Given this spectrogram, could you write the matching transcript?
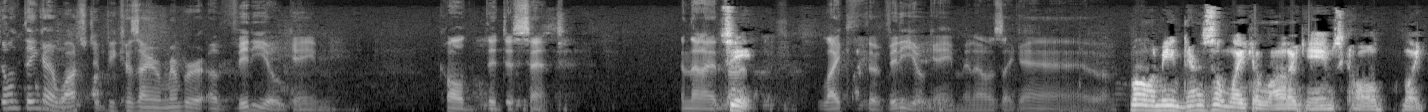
don't think I watched it because I remember a video game called The Descent, and then I thought, See- liked the video game, and I was like, eh. I Well, I mean, there's a, like a lot of games called like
